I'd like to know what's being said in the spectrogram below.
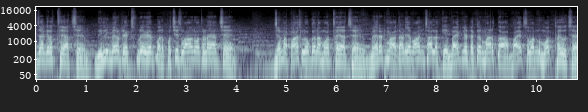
ઇજાગ્રસ્ત થયા છે. દિલ્હી મેરઠ એક્સપ્રેસ વે પર પચીસ વાહનો અથડાયા છે, જેમાં પાંચ લોકોના મોત થયા છે. મેરઠમાં અજાણ્યા વાહન ચાલકે બાઇકને ટક્કર મારતા બાઇક સવારનું મોત થયું છે.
